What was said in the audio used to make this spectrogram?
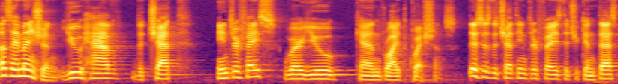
as I mentioned, you have the chat interface where you can write questions. This is the chat interface that you can test.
